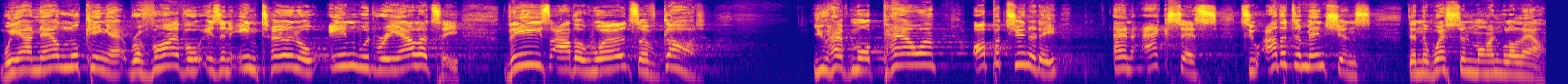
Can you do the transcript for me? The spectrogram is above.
We are now looking at revival is an internal, inward reality. These are the words of God. You have more power, opportunity, and access to other dimensions than the Western mind will allow.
